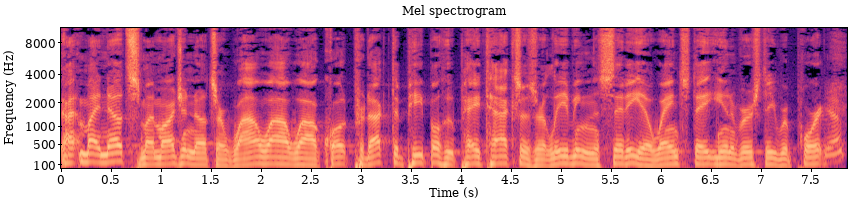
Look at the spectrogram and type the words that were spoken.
Uh, my notes, my margin notes are wow, wow, wow. Quote, productive people who pay taxes are leaving the city. A Wayne State University report Yep.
